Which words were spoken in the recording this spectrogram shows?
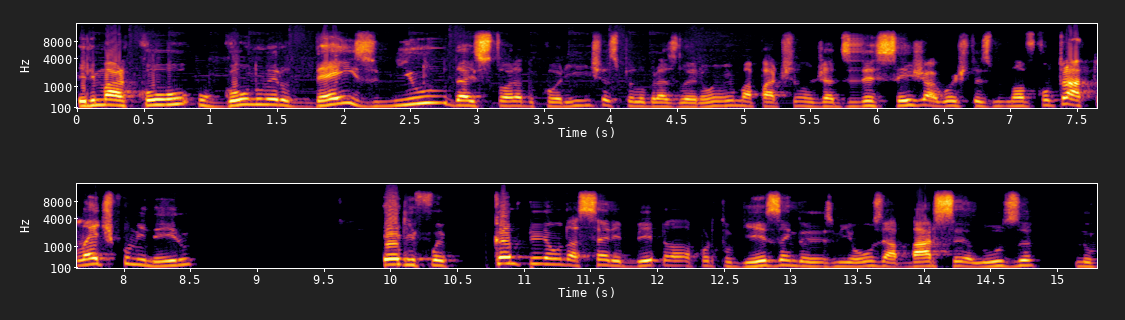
Ele marcou o gol número 10 mil da história do Corinthians pelo Brasileirão em uma partida no dia 16 de agosto de 2009 contra o Atlético Mineiro. Ele foi campeão da Série B pela Portuguesa em 2011, a Barcelusa, no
